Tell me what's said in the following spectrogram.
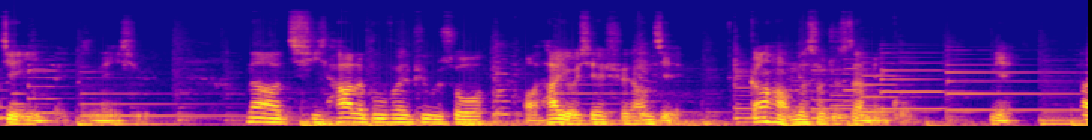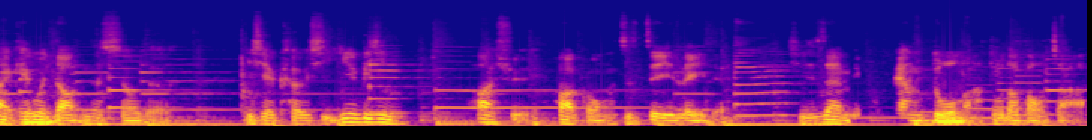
建议的也是哪些？那其他的部分，譬如说，哦，他有一些学长姐刚好那时候就是在美国念，那也可以问到那时候的一些科系，因为毕竟化学、化工这这一类的，其实在美国非常多嘛，多到爆炸。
